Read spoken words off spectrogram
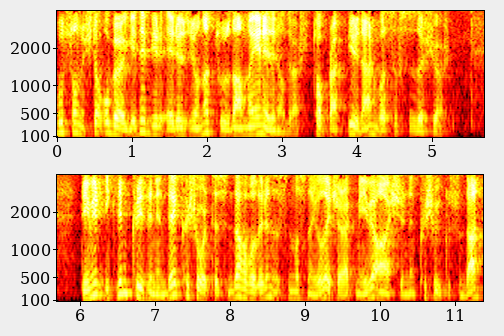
Bu sonuçta o bölgede bir erozyona, tuzlanmaya neden oluyor. Toprak birden vasıfsızlaşıyor. Demir iklim krizinin de kış ortasında havaların ısınmasına yol açarak meyve ağaçlarının kış uykusundan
